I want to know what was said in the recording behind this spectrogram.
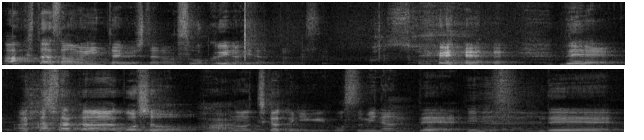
芥田さんをインタビューしたのは即位の日だったんですよ。で赤坂御所の近くにお住みなんで、へで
